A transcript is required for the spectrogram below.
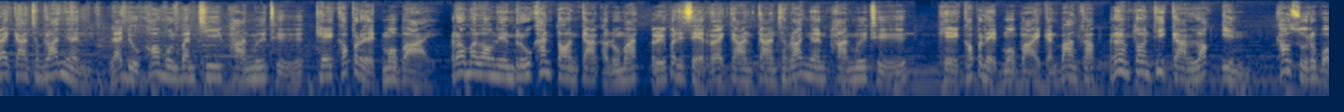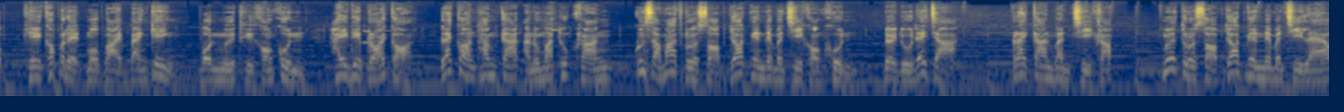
รายการชำระเงิน และดูข้อมูลบัญชีผ่านมือถือ K Corporate Mobile เรามาลองเรียนรู้ขั้นตอนการอนุมัติ หรือปฏิเสธรายการการชำระเงินผ่านมือถือ K Corporate Mobile กันบ้างครับ เริ่มต้นที่การล็อกอิน เข้าสู่ระบบ K Corporate Mobile Banking บนมือถือของคุณ ให้เรียบร้อยก่อน และก่อนทำการอนุมัติทุกครั้ง คุณสามารถตรวจสอบยอดเงินในบัญชีของคุณ โดยดูได้จาก รายการบัญชีครับ เมื่อตรวจสอบยอดเงินในบัญชีแล้ว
